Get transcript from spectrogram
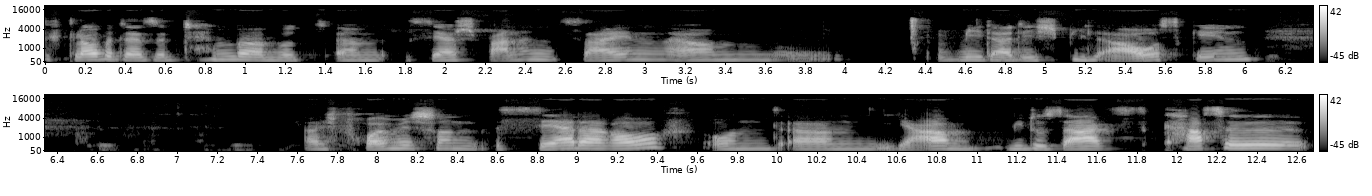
ich glaube, der September wird ähm, sehr spannend sein, ähm, wie da die Spiele ausgehen. Ich freue mich schon sehr darauf. Und ähm, ja, wie du sagst, Kassel,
